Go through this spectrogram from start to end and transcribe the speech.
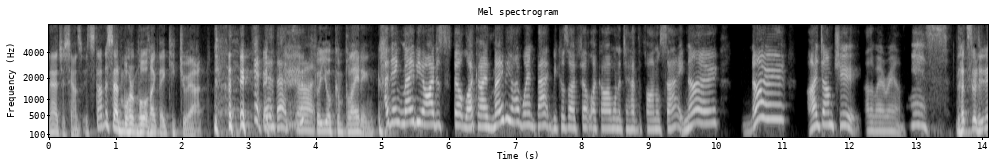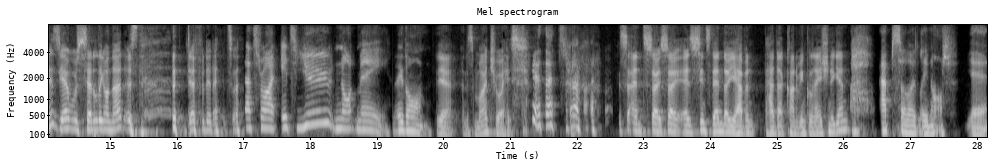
now it just sounds, it's starting to sound more and more like they kicked you out Yeah, that's right. for your complaining. I think maybe I just felt like I maybe I went back because I felt like I wanted to have the final say. No, no, I dumped you. Other way around. Yes, That's what it is. Yeah, we're settling on that as the definite answer. that's right. It's you, not me. Move on. Yeah, and it's my choice. Yeah, that's right. So, and so, so as since then, though, you haven't had that kind of inclination again. Oh, absolutely not. Yeah.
